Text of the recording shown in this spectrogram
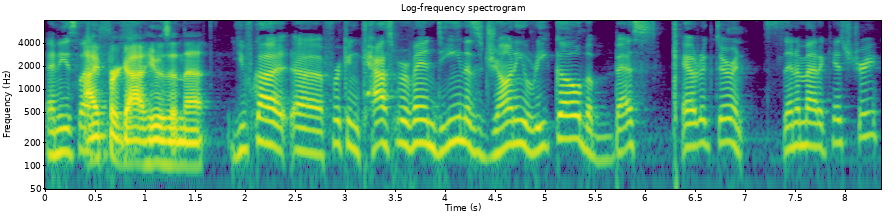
and he's like, I forgot he was in that. You've got uh, freaking Casper Van Dien as Johnny Rico, the best character in cinematic history.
